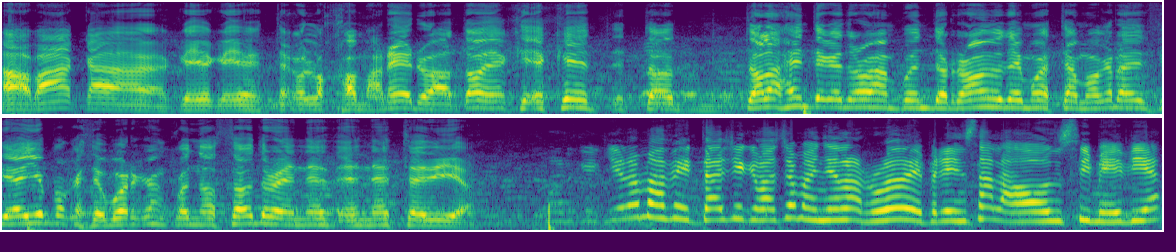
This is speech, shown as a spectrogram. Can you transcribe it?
A Vaca, que, está con los camareros, a todos, es que, toda la gente que trabaja en Puente Romano tenemos, estamos agradecidos a ellos porque se vuelcan con nosotros en este día. Porque quiero más detalle que vaya mañana a la rueda de prensa a las once y media,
